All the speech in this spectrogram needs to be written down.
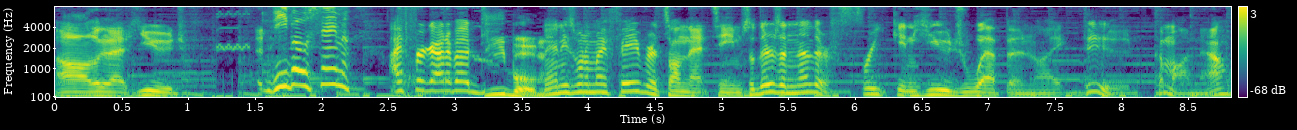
Oh, look at that huge. Deebo Samuel. I forgot about Deebo. Man, he's one of my favorites on that team. So there's another freaking huge weapon. Like, dude, come on now.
